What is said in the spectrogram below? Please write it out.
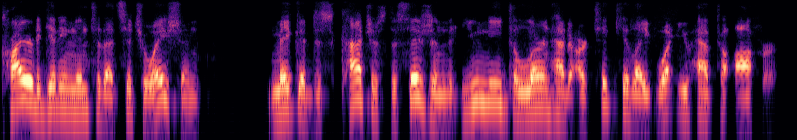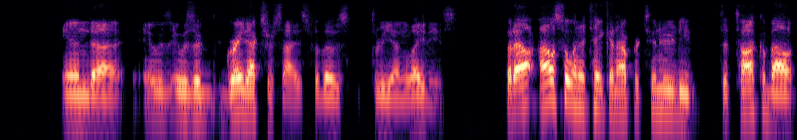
prior to getting into that situation, make a conscious decision that you need to learn how to articulate what you have to offer. And uh, it was it was a great exercise for those three young ladies. But I also want to take an opportunity to talk about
